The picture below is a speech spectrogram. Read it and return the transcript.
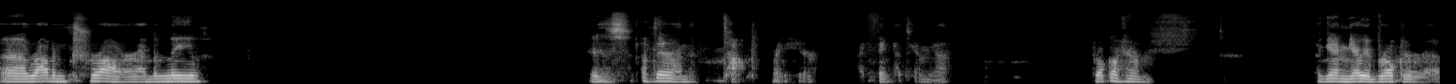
Uh, Robin Trower, I believe, is up there on the top right here. I think that's him, yeah. Harum. Again, Gary Brooker uh,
